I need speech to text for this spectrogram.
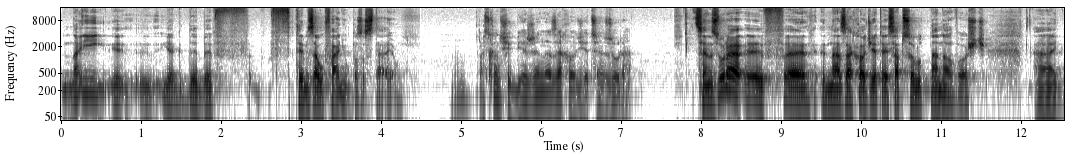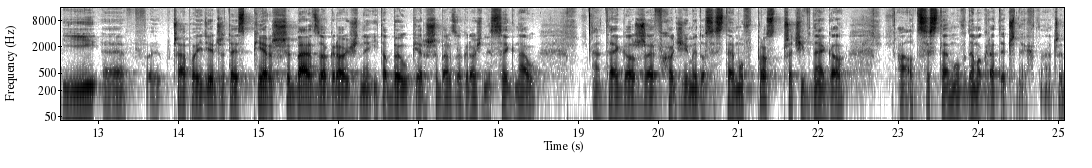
No i jak gdyby w, w tym zaufaniu pozostają. A skąd się bierze na Zachodzie cenzura? Cenzura e, w, na Zachodzie to jest absolutna nowość. E, I e, trzeba powiedzieć, że to jest pierwszy bardzo groźny, i to był pierwszy bardzo groźny sygnał e, tego, że wchodzimy do systemu wprost przeciwnego od systemów demokratycznych. Znaczy,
